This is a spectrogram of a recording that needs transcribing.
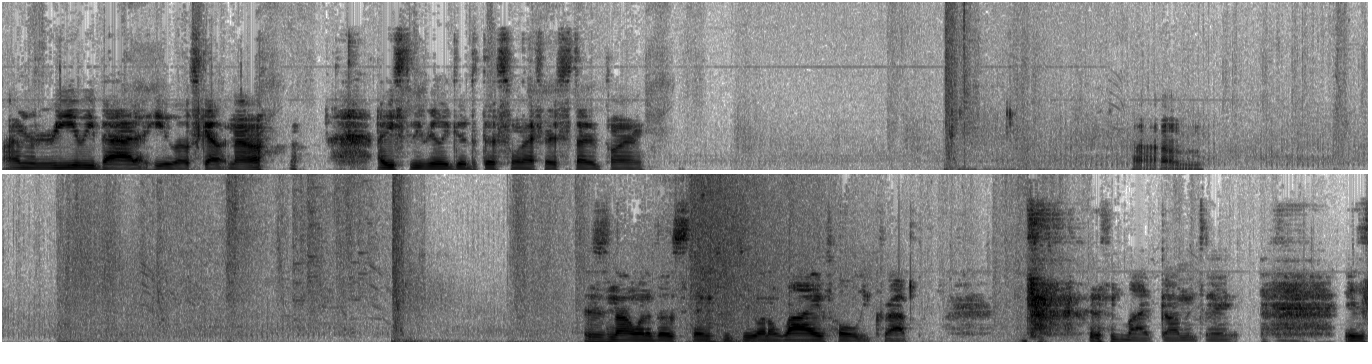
I'm really bad at Helo Scout now. I used to be really good at this when I first started playing. Um... This is not one of those things you do on a live. Holy crap! live commentary is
